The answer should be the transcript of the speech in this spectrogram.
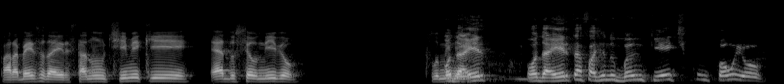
Parabéns, Odair. Está num time que é do seu nível. Fluminense. Odair, Odair tá fazendo banquete com pão e ovo.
